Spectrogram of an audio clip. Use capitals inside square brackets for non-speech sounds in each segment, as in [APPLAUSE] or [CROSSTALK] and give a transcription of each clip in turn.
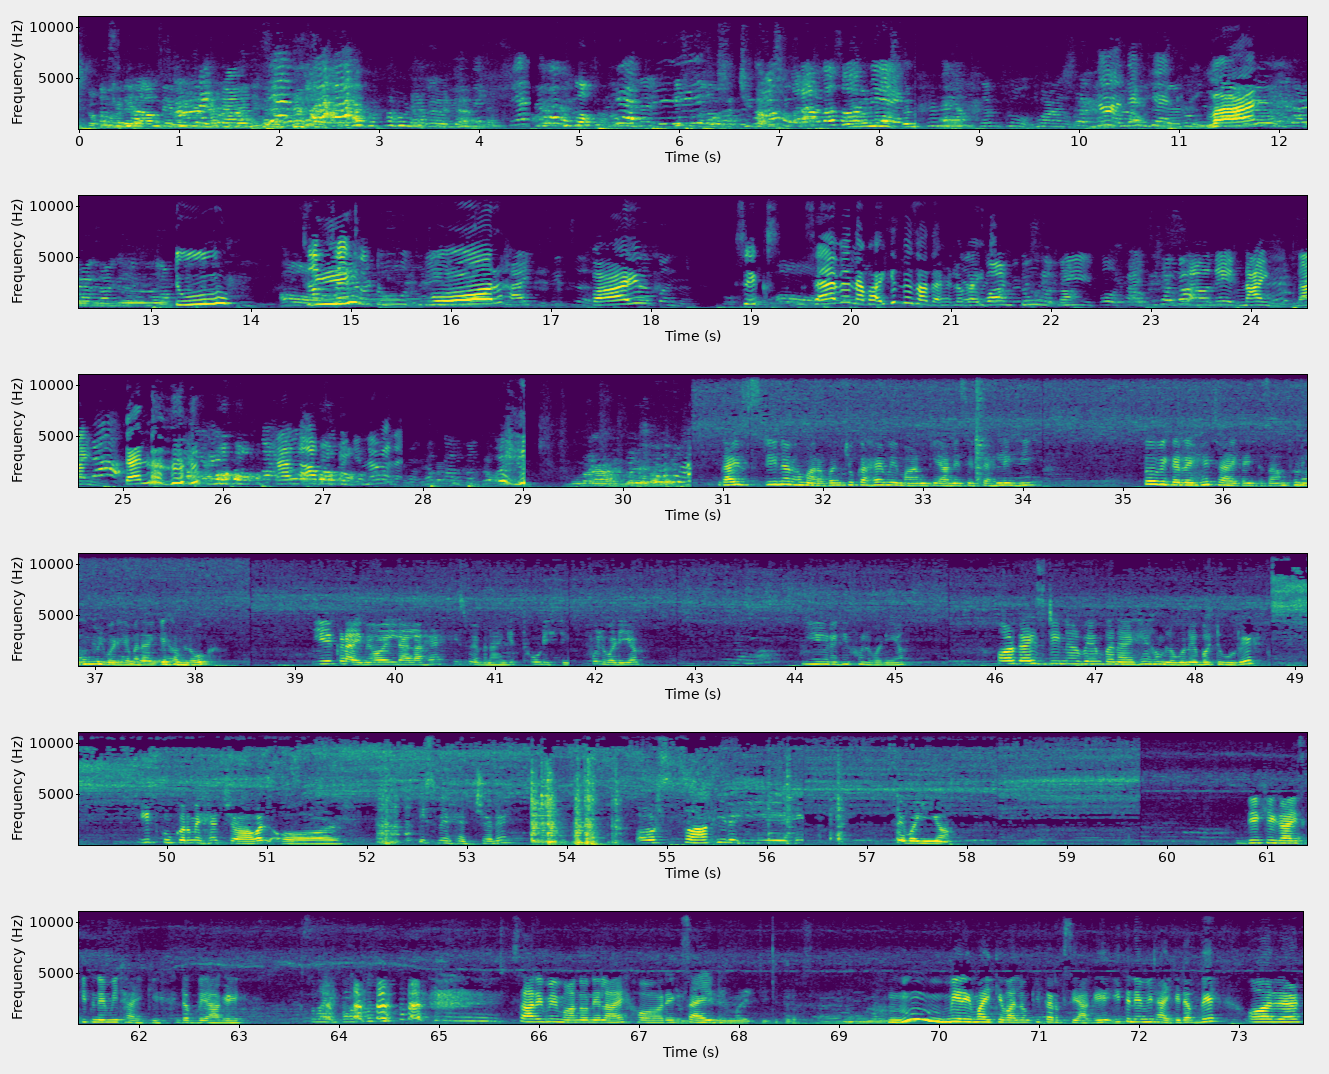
One two three four five six seven है भाई कितने ज़्यादा है? Hello guys One, two, three, four, five, six, seven, eight, nine, nine. Ten guys dinner हमारा बन चुका है मेहमान के आने से पहले ही। तो भी कर रहे हैं चाय का इंतज़ाम थोड़ी सी फुलबड़िया बनाएँगे हम लोग। ये कढ़ाई में ऑयल डाला है। इसमें बनाएँगे थोड़ी सी फुलबड़िया ये रही फुलबड़िया और गाइस डिनर में बनाए हैं हम लोगों ने भटूरे। इस कुकर में है चावल और इसमें है चने। और साथ ही रही ये है सेवैया देखिए गाइस कितने मिठाई के डब्बे आ गए। [LAUGHS] सारे मेहमानों ने लाए और एक साइड हम्म मेरे मायके वालों की तरफ़ से आ गए। इतने मिठाई के डब्बे और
